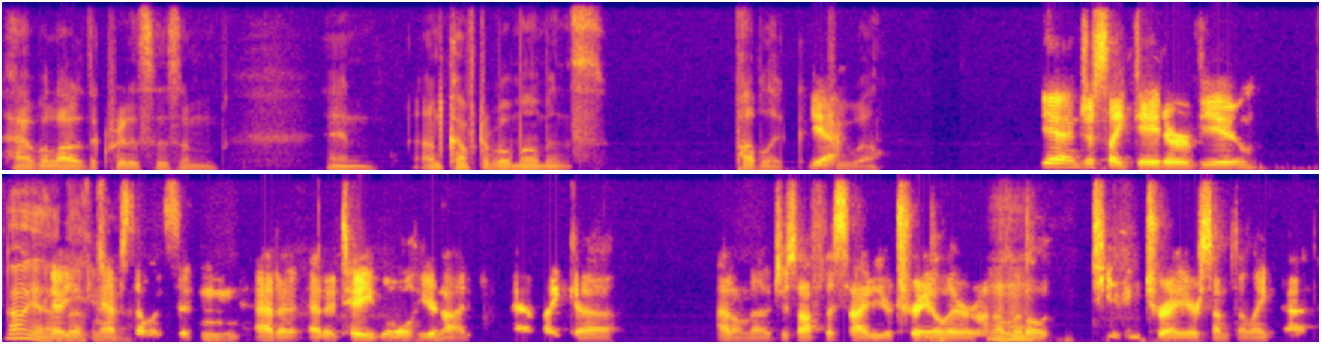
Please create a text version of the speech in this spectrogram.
have a lot of the criticism and uncomfortable moments public, yeah. if you will. Yeah, and just like data review. Oh yeah, you, know, you can have someone sitting at a at a table. You're not at like a, I don't know, just off the side of your trailer on mm-hmm. a little TV tray or something like that.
